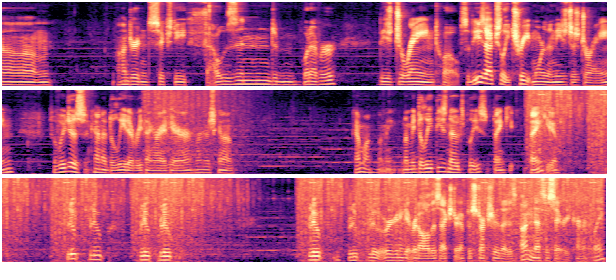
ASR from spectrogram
um 160,000 whatever these drain 12 so these actually treat more than these just drain so if we just kind of delete everything right here we're just gonna come on let me let me delete these nodes please thank you thank you bloop bloop bloop bloop bloop bloop bloop we're gonna get rid of all this extra infrastructure that is unnecessary currently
